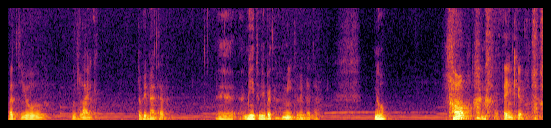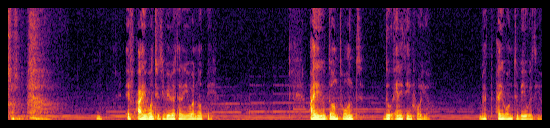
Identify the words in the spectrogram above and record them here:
But you would like to be better, Uh, me to be better? me to be better. No. No? Thank you. If I want you to be better, you will not be. I don't want to do anything for you, but I want to be with you.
